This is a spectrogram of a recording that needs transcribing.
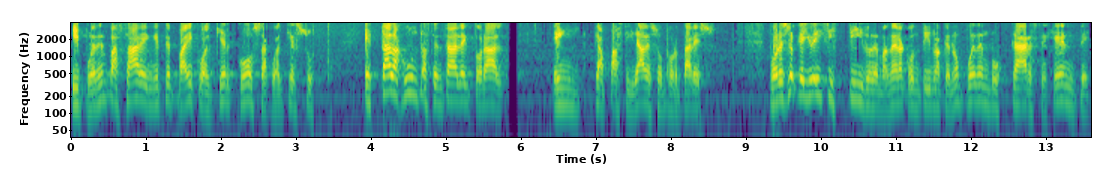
Y pueden pasar en este país cualquier cosa, cualquier susto. Está la Junta Central Electoral en capacidad de soportar eso. Por eso es que yo he insistido de manera continua que no pueden buscarse gente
